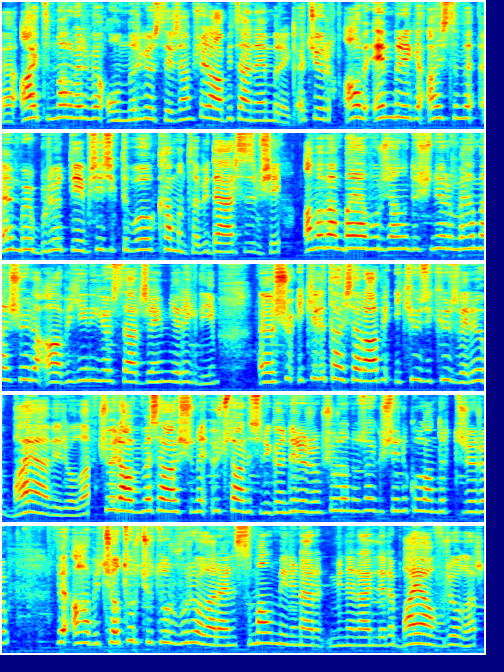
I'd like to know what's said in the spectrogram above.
e, itemlar ver ve onları göstereceğim. Şöyle abi bir tane Ember Egg açıyorum. Abi Ember Egg'i açtım ve Ember Brute diye bir şey çıktı. Bu common tabi değersiz bir şey. Ama ben bayağı vuracağını düşünüyorum ve hemen şöyle abi yeni göstereceğim yere gideyim. Ee, şu ikili taşlar abi 200-200 veriyor. Bayağı veriyorlar. Şöyle abi mesela şuna 3 tanesini gönderiyorum. Şuradan özel güçlerini kullandırtıyorum. Ve abi çatır çutur vuruyorlar yani small mineral, minerallere bayağı vuruyorlar.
